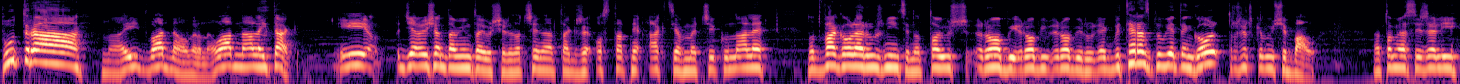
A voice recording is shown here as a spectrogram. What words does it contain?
Butra! No i ładna obrona, ładna, ale i tak. I 90 minuta już się zaczyna, także ostatnia akcja w meczyku, no ale no dwa gole różnicy, no to już robi, robi, robi, jakby teraz był jeden gol, troszeczkę bym się bał. Natomiast jeżeli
